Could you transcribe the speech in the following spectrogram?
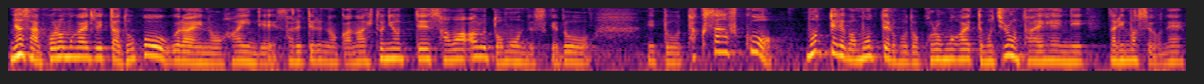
皆さん衣替えといったらどこぐらいの範囲でされてるのかな？人によって差はあると思うんですけど、えっと、たくさん服を持ってれば持ってるほど衣替えってもちろん大変になりますよね。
